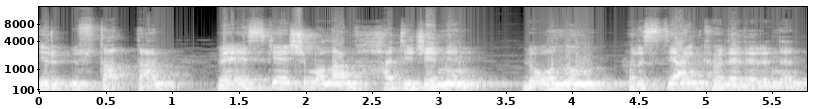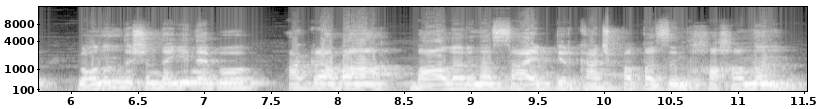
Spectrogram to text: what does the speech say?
bir üstattan ve eski eşim olan Hatice'nin ve onun Hristiyan kölelerinin ve onun dışında yine bu akraba bağlarına sahip birkaç papazın, hahamın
